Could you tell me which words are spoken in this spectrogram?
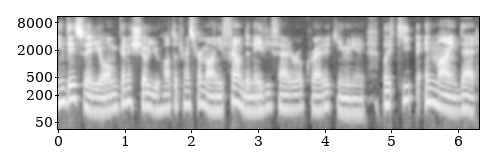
In this video, I'm gonna show you how to transfer money from the Navy Federal Credit Union, but keep in mind that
